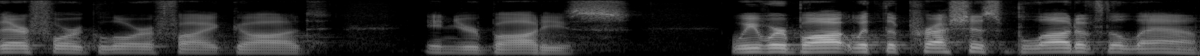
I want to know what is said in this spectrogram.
Therefore, glorify God in your bodies. We were bought with the precious blood of the Lamb,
